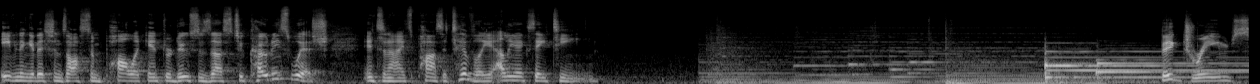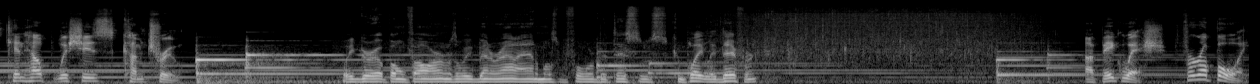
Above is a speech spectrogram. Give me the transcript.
Evening Edition's Austin Pollack introduces us to Cody's Wish in tonight's Positively LEX 18. Big dreams can help wishes come true. We grew up on farms, we've been around animals before, but this was completely different. A big wish for a boy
